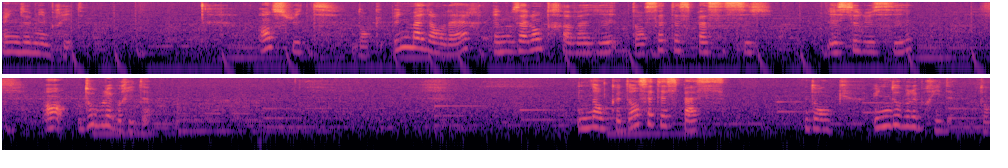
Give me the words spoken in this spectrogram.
Une demi bride ensuite donc une maille en l'air et nous allons travailler dans cet espace ici et celui-ci en double bride. Donc dans cet espace donc une double bride donc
